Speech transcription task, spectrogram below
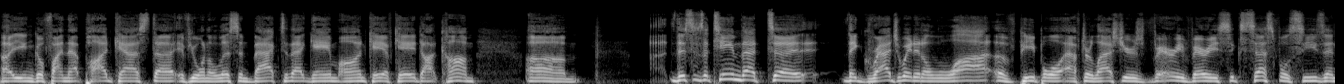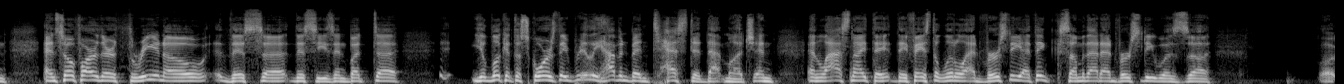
Uh, you can go find that podcast uh, if you want to listen back to that game on KFKA.com. Um, this is a team that uh, they graduated a lot of people after last year's very very successful season, and so far they're three and zero oh this uh, this season, but you look at the scores, they really haven't been tested that much. And and last night they they faced a little adversity. I think some of that adversity was, uh, uh,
